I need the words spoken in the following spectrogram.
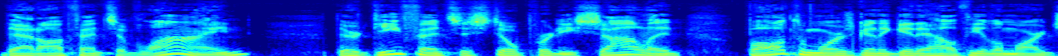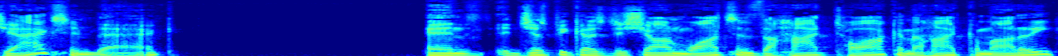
that offensive line. Their defense is still pretty solid. Baltimore is going to get a healthy Lamar Jackson back. And just because Deshaun Watson's the hot talk and the hot commodity,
